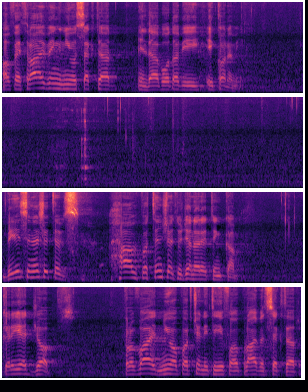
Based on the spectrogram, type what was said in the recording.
of a thriving new sector in the Abu Dhabi economy. These initiatives have potential to generate income, create jobs, provide new opportunity for private sector,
